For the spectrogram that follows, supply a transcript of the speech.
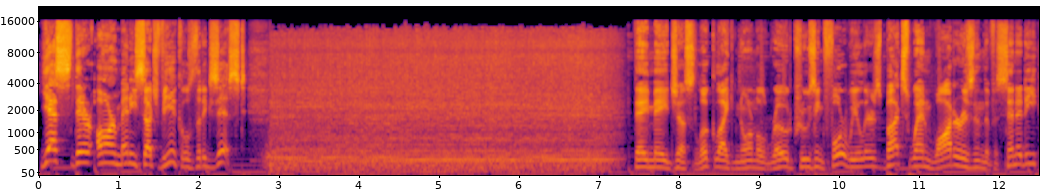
Yes, there are many such vehicles that exist. They may just look like normal road cruising four wheelers, but when water is in the vicinity,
